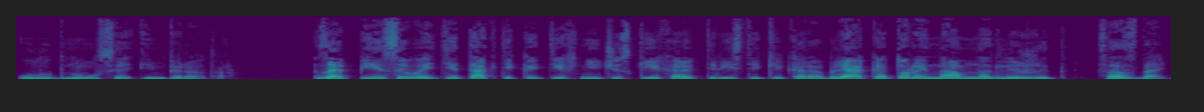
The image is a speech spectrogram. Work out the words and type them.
Улыбнулся император. Записывайте тактико-технические характеристики корабля, который нам надлежит создать.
